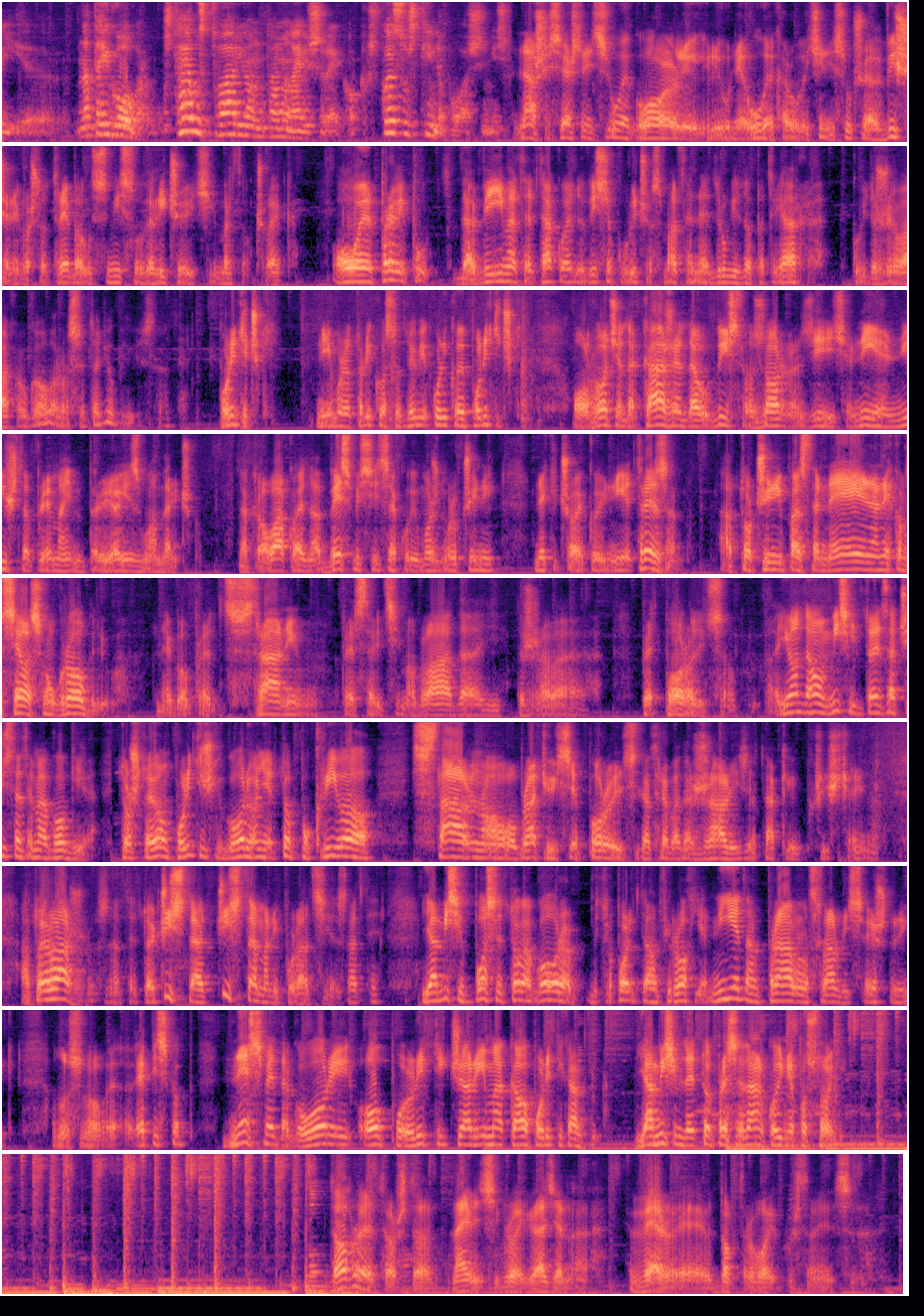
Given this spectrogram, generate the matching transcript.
na taj govor. Šta je u stvari on tamo najviše rekao? Koja je suština po vašem mišljenju? Naši sveštenici uvek govorili, ili ne uvek, ali u većini slučaja više nego što treba u smislu veličajući mrtvog čoveka. Ovo je prvi put da vi imate tako jednu visoku ličnost, ne drugi do patrijarha, koji drže ovakav govor o svetoljubiju, znate. Politički. Nije možda toliko svetoljubije koliko je politički. On hoće da kaže da ubistvo Zorana Zinića nije ništa prema imperializmu američkom. Dakle, ovako jedna besmislica koju možda učini neki čovjek koji nije trezan. A to čini, pa ste ne na nekom seoskom groblju, nego pred stranim predstavicima vlada i država, pred porodicom. I onda on misli, to je za čista demagogija. To što je on politički govorio, on je to pokrivao stalno obraćajući se porodici da treba da žali za takvim hrišćanima. A to je lažno, znate, to je čista, čista manipulacija, znate. Ja mislim, posle toga govora mitropolita Amfilohija, nijedan pravoslavni sveštenik, odnosno episkop, ne sme da govori o političarima kao politikantima. Ja mislim da je to presedan koji ne postoji. Dobro je to što najveći broj građana veruje doktor Vojku Štonicu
